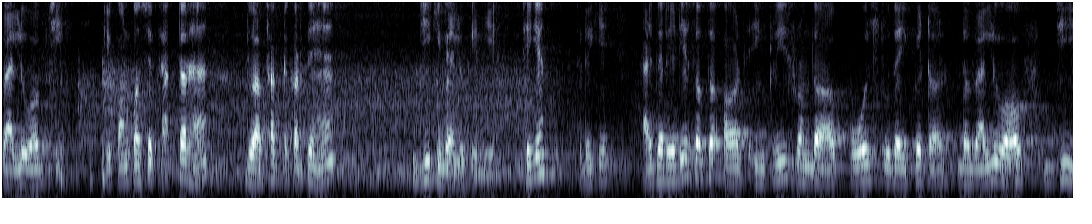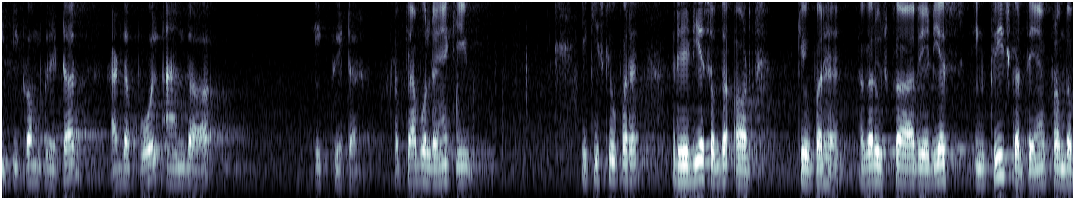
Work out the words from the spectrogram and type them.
value of G कि कौन कौन से फैक्टर हैं जो अफेक्ट करते हैं जी की वैल्यू के लिए? ठीक है? तो देखिए As the radius of the earth increase from the poles to the equator, the value of g become greater at the pole and the equator. मतलब क्या बोल रहे हैं कि ये किसके ऊपर है? रेडियस ऑफ़ द अर्थ के ऊपर है। अगर उसका रेडियस इंक्रीज करते हैं from the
